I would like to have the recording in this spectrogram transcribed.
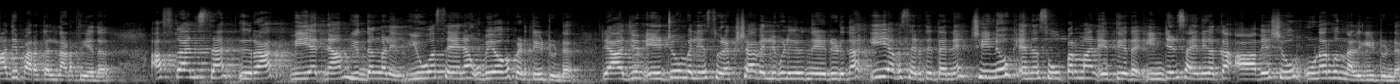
ആദ്യ പറക്കൽ നടത്തിയത്. അഫ്ഗാനിസ്ഥാൻ ഇറാഖ് വിയറ്റ്നാം യുദ്ധങ്ങളിൽ യു എസ് സേന ഉപയോഗപ്പെടുത്തിയിട്ടുണ്ട്. രാജ്യം ഏറ്റവും വലിയ സുരക്ഷാ വെല്ലുവിളികൾ നേരിടുന്ന ഈ അവസരത്തിൽ തന്നെ ചിനൂക്ക് എന്ന സൂപ്പർമാൻ എത്തിയത് ഇന്ത്യൻ സൈനികർക്ക് ആവേശവും ഉണർവും നൽകിയിട്ടുണ്ട്.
